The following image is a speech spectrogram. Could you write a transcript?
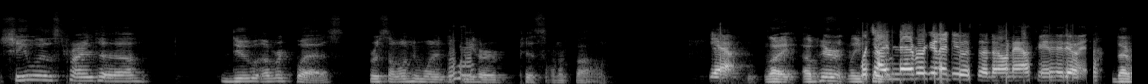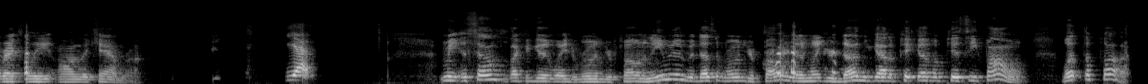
she was trying to do a request for someone who wanted to see Mhm. her piss on her phone. Yeah, Like apparently which I'm never gonna do, so don't ask me to do it. directly on the camera. Yes. I mean, it sounds like a good way to ruin your phone, and even if it doesn't ruin your phone, then when you're done, you got to pick up a pissy phone. What the fuck?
